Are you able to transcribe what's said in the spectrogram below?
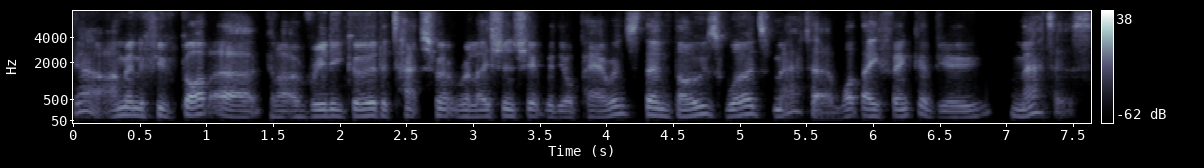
Yeah i mean if you've got a you know a really good attachment relationship with your parents then those words matter. What they think of you matters.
